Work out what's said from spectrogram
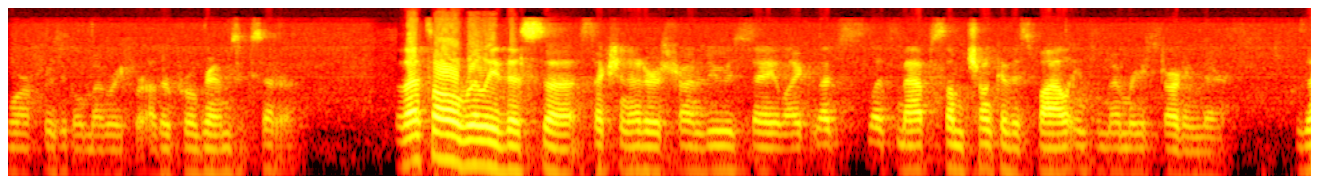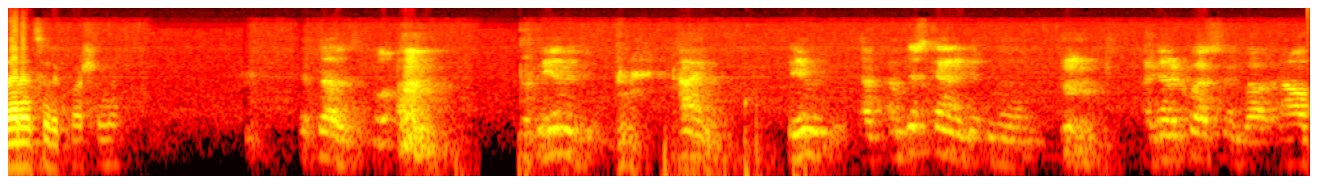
more physical memory for other programs, et cetera. So that's all really this uh, section header is trying to do is say like let's let's map some chunk of this file into memory starting there. Does that answer the question? It does. The image, kind of, the image, I'm, I'm just kind of getting the, I got a question about how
